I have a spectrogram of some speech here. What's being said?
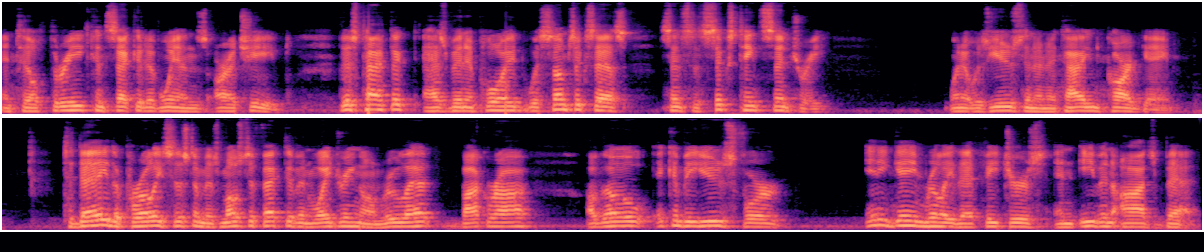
until three consecutive wins are achieved. This tactic has been employed with some success since the 16th century when it was used in an Italian card game. Today, the Paroli system is most effective in wagering on roulette, Baccarat, although it can be used for any game really that features an even odds bet,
